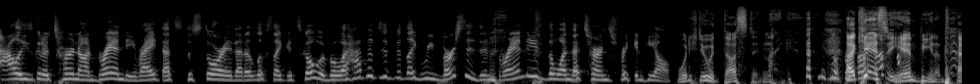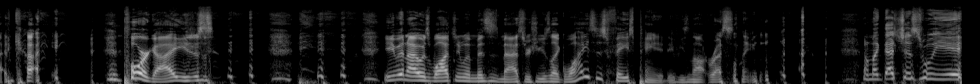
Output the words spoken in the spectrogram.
Allie's gonna turn on Brandi, right? That's the story that it looks like it's going. But what happens if it like reverses and Brandi's the one that turns freaking heel? What do you do with Dustin? Like, I can't see him being a bad guy. Poor guy. He just. Even I was watching with Mrs. Master. She was like, "Why is his face painted if he's not wrestling?" I'm like, "That's just who he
